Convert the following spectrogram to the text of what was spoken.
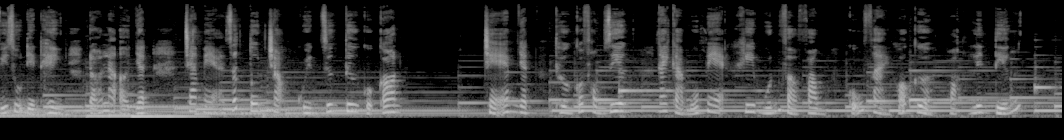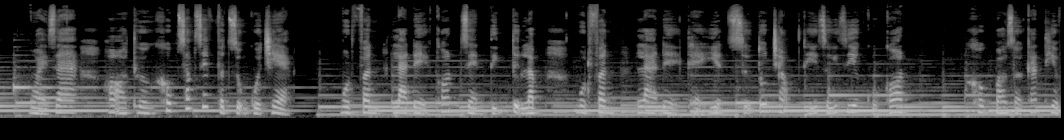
Ví dụ điển hình đó là ở nhật, cha mẹ rất tôn trọng quyền riêng tư của con. Trẻ em nhật thường có phòng riêng, ngay cả bố mẹ khi muốn vào phòng cũng phải gõ cửa hoặc lên tiếng. Ngoài ra, họ thường không sắp xếp vật dụng của trẻ. Một phần là để con rèn tính tự lập, một phần là để thể hiện sự tôn trọng thế giới riêng của con. Không bao giờ can thiệp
